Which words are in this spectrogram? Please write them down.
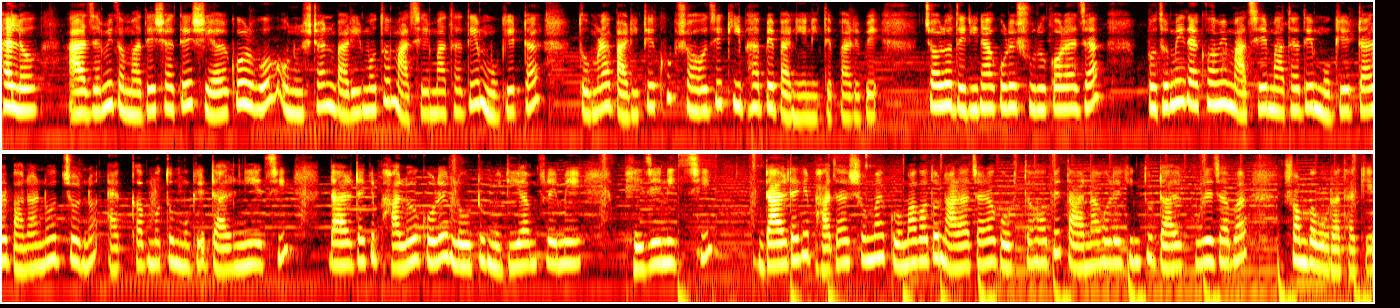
হ্যালো, আজ আমি তোমাদের সাথে শেয়ার করব অনুষ্ঠান বাড়ির মতো মাছের মাথা দিয়ে মুগের ডাল তোমরা বাড়িতে খুব সহজে কীভাবে বানিয়ে নিতে পারবে। চলো দেরি না করে শুরু করা যাক। প্রথমেই দেখো, আমি মাছের মাথা দিয়ে মুগের ডাল বানানোর জন্য এক কাপ মতো মুগের ডাল নিয়েছি। ডালটাকে ভালো করে লো টু মিডিয়াম ফ্লেমে ভেজে নিচ্ছি। ডালটাকে ভাজার সময় ক্রমাগত নাড়াচাড়া করতে হবে, তা না হলে কিন্তু ডাল পুড়ে যাবার সম্ভাবনা থাকে।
